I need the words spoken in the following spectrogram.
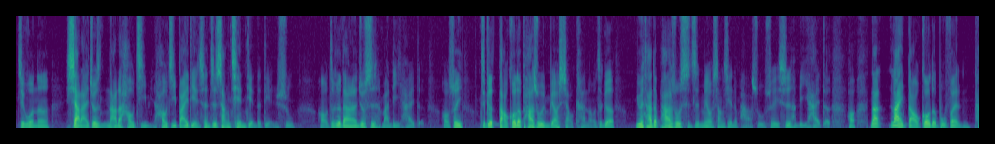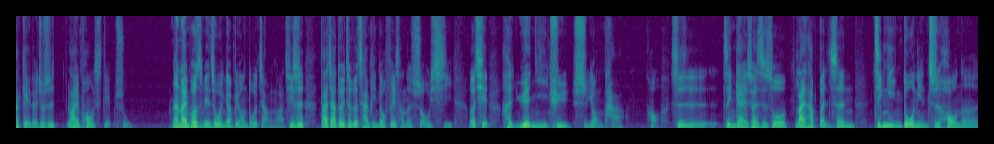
结果呢，下来就是拿了好几好几百点，甚至上千点的点数。好，这个当然就是蛮厉害的。好，所以这个导购的趴数你不要小看哦，这个因为它的趴数是指没有上限的趴数，所以是很厉害的。好，那赖导购的部分，它给的就是 LINE Points 点数。那 LINE Points 点数我应该不用多讲嘛，其实大家对这个产品都非常的熟悉，而且很愿意去使用它。好，是这应该也算是说赖它本身经营多年之后呢，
